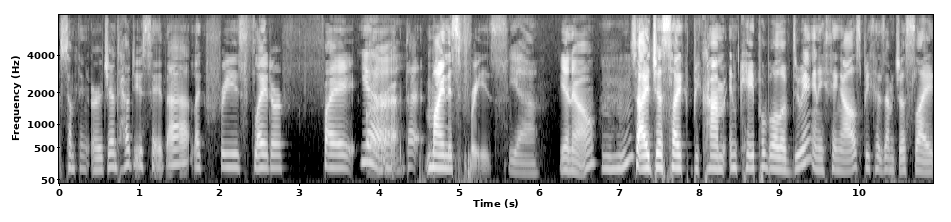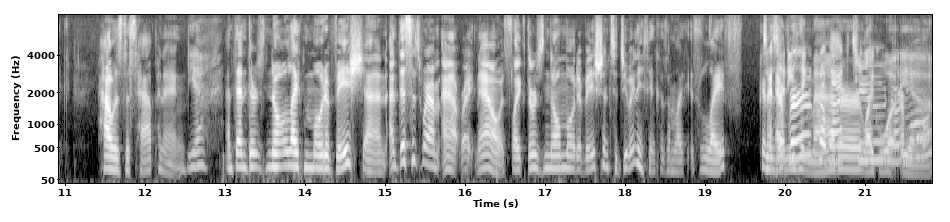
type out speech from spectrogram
something urgent. How do you say that? Like freeze, flight, or fight? or Yeah. that, mine is freeze, Yeah. You know? Mm-hmm. So I just like become incapable of doing anything else because I'm just like, how is this happening? Yeah. And then there's no like motivation. And this is where I'm at right now. It's like there's no motivation to do anything because I'm like, is life gonna ever anything go back matter? to Like what? normal? Yeah.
